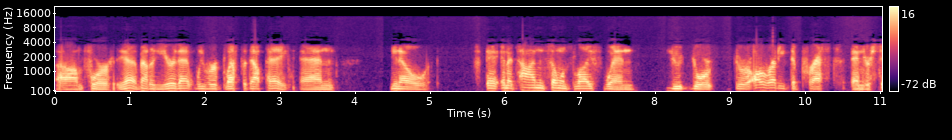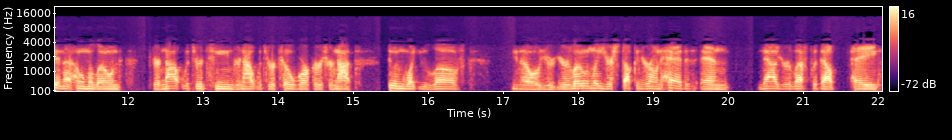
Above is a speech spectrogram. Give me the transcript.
um, for yeah, about a year that we were left without pay. And you know, in a time in someone's life when you, you're you're already depressed and you're sitting at home alone, you're not with your team, you're not with your coworkers, you're not doing what you love. You know, you're you're lonely, you're stuck in your own head, and now you're left without pay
